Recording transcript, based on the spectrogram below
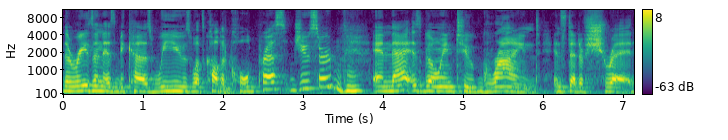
The reason is because we use what's called a cold press juicer, and that is going to grind instead of shred.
